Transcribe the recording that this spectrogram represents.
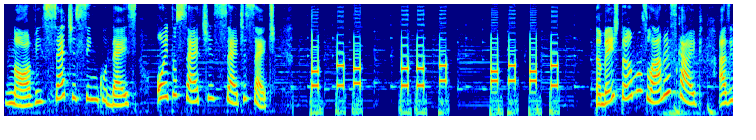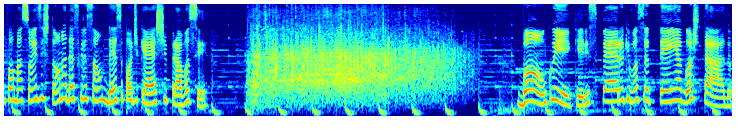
97510 8777. Também estamos lá no Skype. As informações estão na descrição desse podcast para você. Bom, Quicker, espero que você tenha gostado.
